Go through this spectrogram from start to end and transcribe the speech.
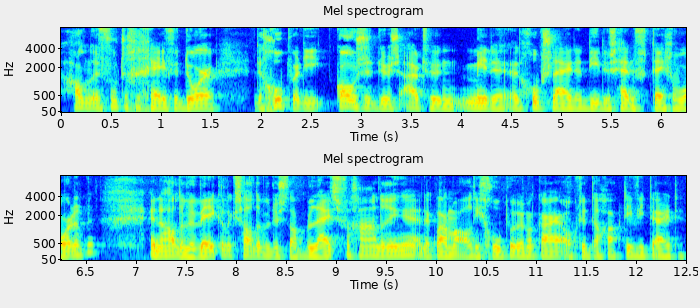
handen en voeten gegeven door de groepen. Die kozen dus uit hun midden een groepsleider die dus hen vertegenwoordigde. En dan hadden we wekelijks hadden we dus dan beleidsvergaderingen. En dan kwamen al die groepen bij elkaar, ook de dagactiviteiten.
